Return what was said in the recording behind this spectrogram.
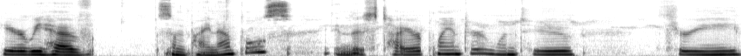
Here we have some pineapples in this tire planter. One, two, three,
